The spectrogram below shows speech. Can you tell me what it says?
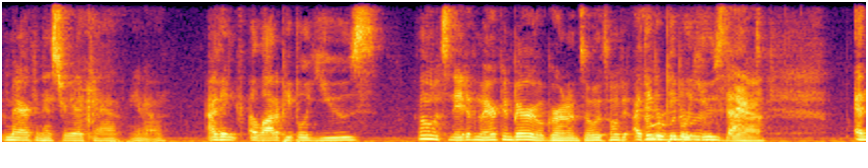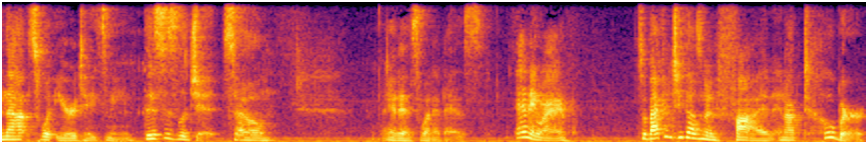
American history. I can't, you know. I think a lot of people use, oh, it's Native American burial ground, and so it's haunted. I think that people use that, Yeah. and that's what irritates me. This is legit, so it is what it is. Anyway, so back in 2005, in October,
